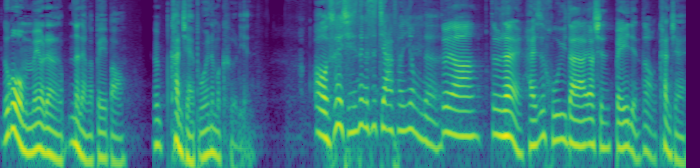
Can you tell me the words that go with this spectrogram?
如果我们没有那两个那两个背包，那看起来不会那么可怜。哦，所以其实那个是加分用的。对啊，对不对？还是呼吁大家要先背一点那种看起来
